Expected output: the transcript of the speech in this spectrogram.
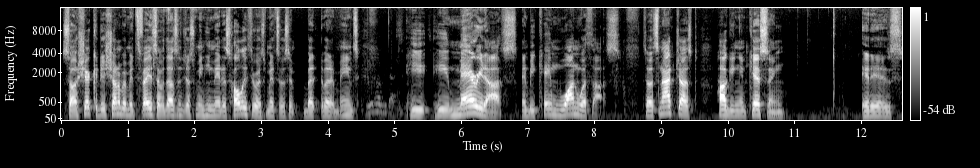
So Asher of b'mitzvah doesn't just mean he made us holy through his mitzvahs, but, but it means he, he married us and became one with us. So it's not just hugging and kissing it is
